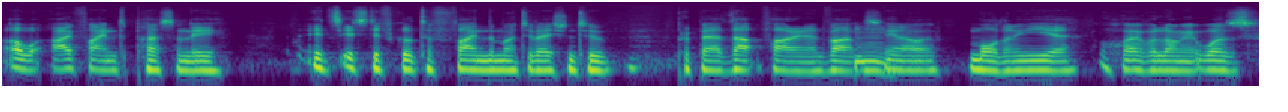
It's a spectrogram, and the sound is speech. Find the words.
oh, I find personally, it's it's difficult to find the motivation to prepare that far in advance. Mm. You know, more than a year, or however long it was.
